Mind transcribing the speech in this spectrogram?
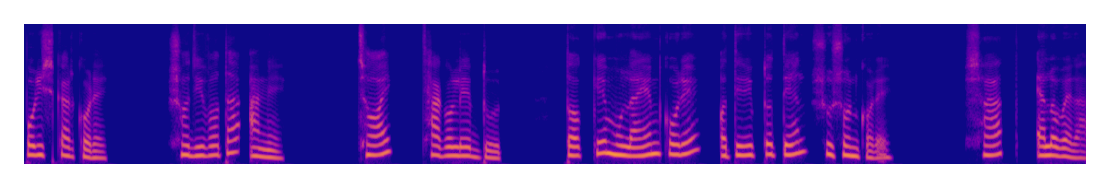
পরিষ্কার করে, সজীবতা আনে। ছয়, ছাগলের দুধ, ত্বককে মোলায়েম করে, অতিরিক্ত তেল শোষণ করে। সাত, অ্যালোভেরা,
